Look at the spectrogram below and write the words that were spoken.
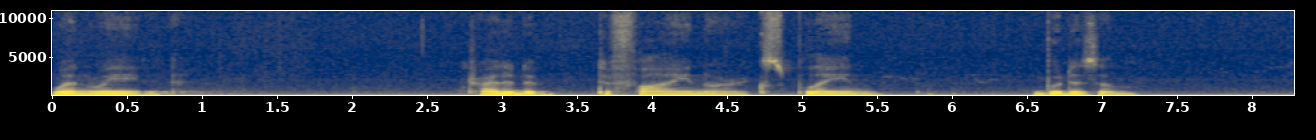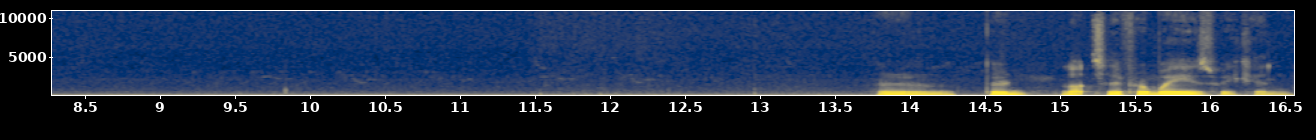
When we try to de define or explain Buddhism. Uh, there are lots of different ways we can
